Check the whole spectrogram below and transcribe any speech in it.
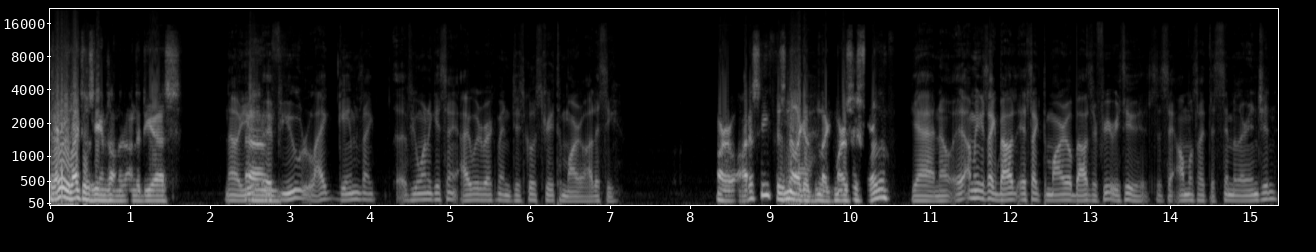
I really like those games on the on the DS. No, you, Um, if you like games like if you want to get something, I would recommend just go straight to Mario Odyssey. Mario Odyssey isn't that like Yeah. a like Mario 64 though? Yeah, no, I mean it's like Bowser, it's like the Mario Bowser Fury too. It's the same, almost like the similar engine.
